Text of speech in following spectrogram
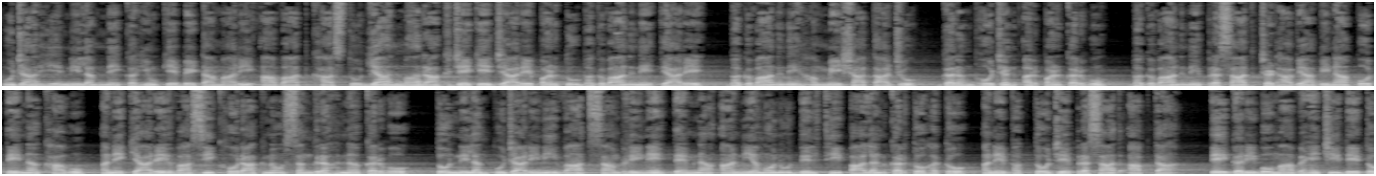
પૂજારીએ નીલમને કહ્યું કે, બેટા, મારી આ વાત ખાસ તું ધ્યાનમાં રાખજે કે જ્યારે પણ તું ભગવાનને ત્યારે ભગવાનને હંમેશા તાજું, ગરમ ભોજન અર્પણ કરવું, ભગવાનને પ્રસાદ ચઢાવ્યા વિના પોતે ન ખાવું અને ક્યારે વાસી ખોરાકનો સંગ્રહ ન કરવો, તો નીલમ પૂજારીની વાત સાંભળીને તેમના આ નિયમોનું દિલથી પાલન કરતો હતો અને ભક્તો જે પ્રસાદ આપતા તે ગરીબોમાં વહેંચી દેતો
